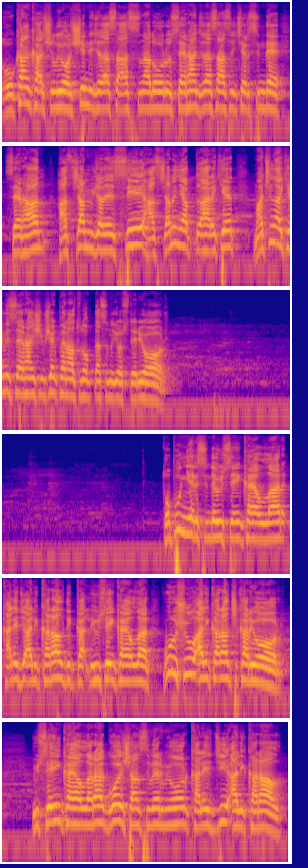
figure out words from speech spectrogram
Doğukan karşılıyor. Şimdi ceza sahasına doğru Serhan ceza sahası içerisinde. Serhan Hascan mücadelesi. Hascan'ın yaptığı hareket maçın hakemi Serhan Şimşek penaltı noktasını gösteriyor. Topun gerisinde Hüseyin Kayalılar. Kaleci Ali Karal dikkatli Hüseyin Kayalılar. Vuruşu Ali Karal çıkarıyor. Hüseyin Kayalılara gol şansı vermiyor kaleci Ali Karal.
